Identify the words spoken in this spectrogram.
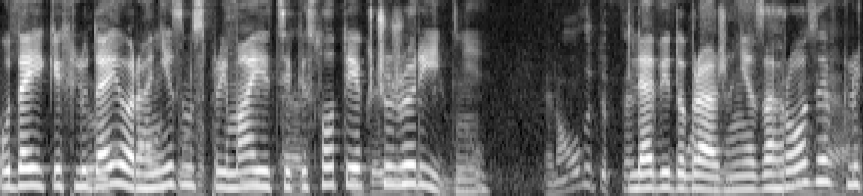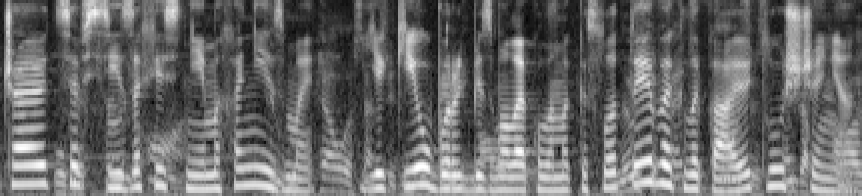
У деяких людей організм сприймає ці кислоти як чужорідні. Для відображення загрози включаються всі захисні механізми, які у боротьбі з молекулами кислоти викликають лущення.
